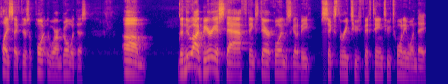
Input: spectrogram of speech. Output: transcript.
play safety. There's a point where I'm going with this. Um, the new Iberia staff thinks Derek Williams is going to be 6'3, 215, 220 one day.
